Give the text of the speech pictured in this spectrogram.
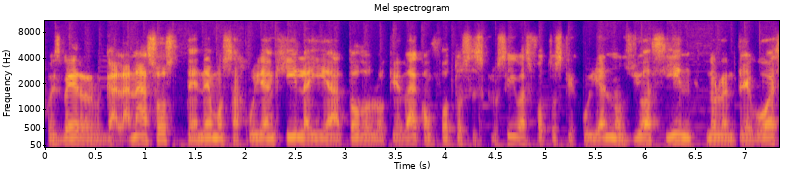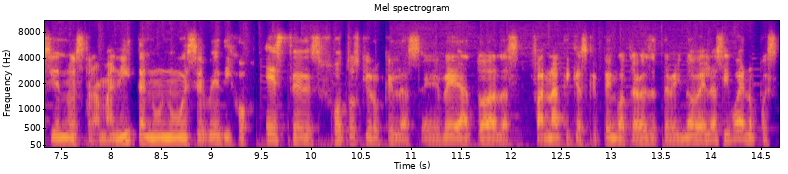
pues ver galanazos, tenemos a Julián Gil ahí a todo lo que da con fotos exclusivas, fotos que Julián nos dio así, nos la entregó así en nuestra manita en un USB, dijo, estas fotos quiero que las eh, vea todas las fanáticas que tengo a través de TV y novelas y bueno, pues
